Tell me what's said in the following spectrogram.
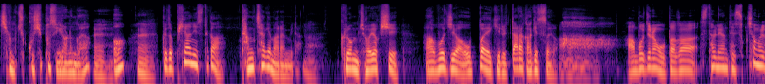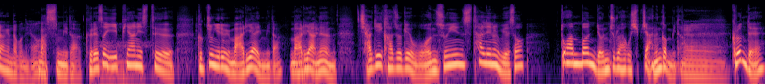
지금 죽고 싶어서 이러는 거야? 네. 어? 네. 그래서 피아니스트가 당차게 말합니다. 아. 그럼 저 역시 아버지와 오빠의 길을 따라가겠어요. 아, 아버지랑 오빠가 스탈린한테 숙청을 당했나 보네요. 맞습니다. 그래서 이 어. 피아니스트 극중 이름이 마리아입니다. 마리아는 자기 가족의 원수인 스탈린을 위해서 또 한 번 연주를 하고 싶지 않은 겁니다. 네. 그런데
